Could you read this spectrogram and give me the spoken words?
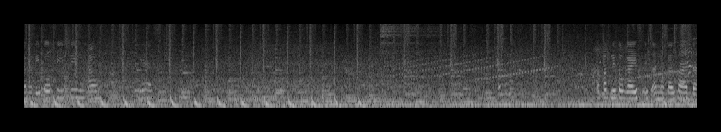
ano dito, fishing. Oh. Yes. Tapat nito guys is ano, kalsada.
